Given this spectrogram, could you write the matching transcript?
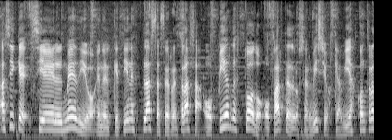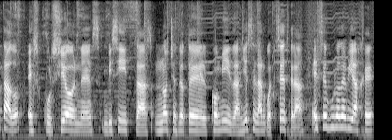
Así que si el medio en el que tienes plaza se retrasa o pierdes todo o parte de los servicios que habías contratado, excursiones, visitas, noches de hotel, comidas y ese largo etcétera, el seguro de viaje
